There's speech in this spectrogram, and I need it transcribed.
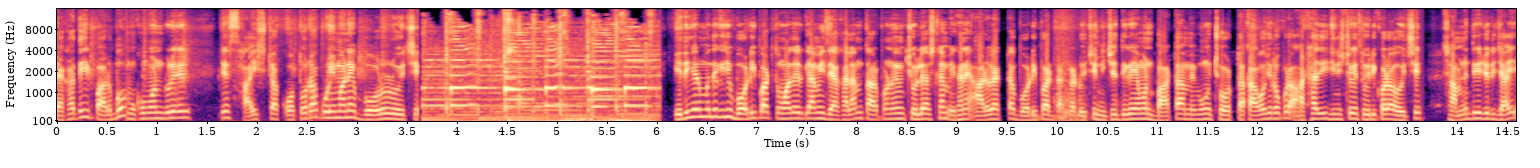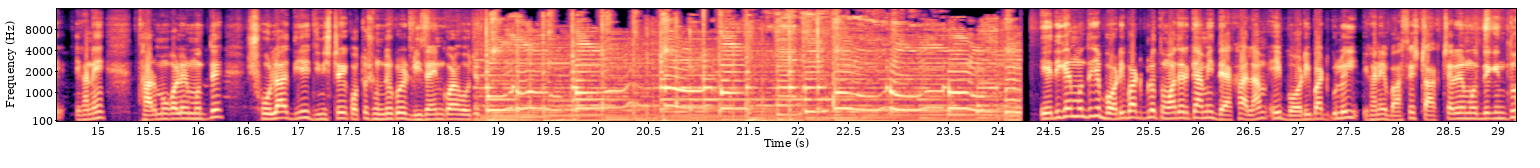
দেখাতেই পারব মুখমণ্ডলের যে সাইজটা কতটা পরিমাণে বড় রয়েছে। এদিকের মধ্যে কিছু বডি পার্ট তোমাদেরকে আমি দেখালাম, তারপরে আমি চলে আসলাম, এখানে আরও একটা বডি পার্ট রাখা রয়েছে। নিচের দিকে যেমন বাটাম এবং চটটা কাগজের উপর আঠা দিয়ে জিনিসটাকে তৈরি করা হয়েছে। সামনের দিকে যদি যাই, এখানে থার্মোকলের মধ্যে শোলা দিয়ে জিনিসটাকে কত সুন্দর করে ডিজাইন করা হয়েছে। এদিকের মধ্যে যে বডি পার্টগুলো তোমাদেরকে আমি দেখালাম, এই বডি পার্টগুলোই এখানে বাসের স্ট্রাকচারের মধ্যে কিন্তু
